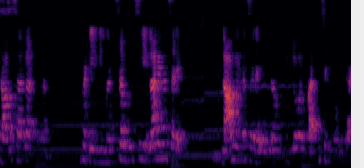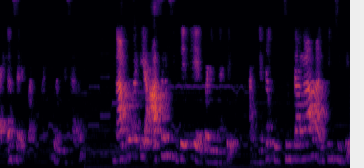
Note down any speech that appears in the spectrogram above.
చాలా సార్లు అనుకున్నాను బట్ ఇది వర్క్షాప్ చూసి ఎలాగైనా సరే లాంగ్ అయినా సరే పర్మిషన్ ఇవ్వలేదు అయినా సరే పని బట్టి వచ్చేసారు. నాకు ఒకటి ఆసన సిద్ధి అయితే ఏర్పడిందండి. ఆ గంట కూర్చుంటానా అనిపించింది.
